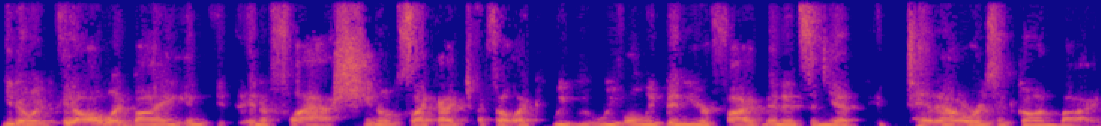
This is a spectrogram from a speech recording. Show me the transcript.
you know, it, it, all went by in, in a flash. You know, it's like I, I felt like we, we've only been here five minutes and yet 10 hours had gone by.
